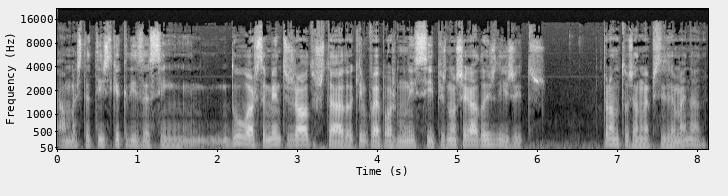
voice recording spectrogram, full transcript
Há uma estatística que diz assim: do Orçamento Geral do Estado, aquilo que vai para os municípios não chega a dois dígitos. Pronto, já não é preciso mais nada.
